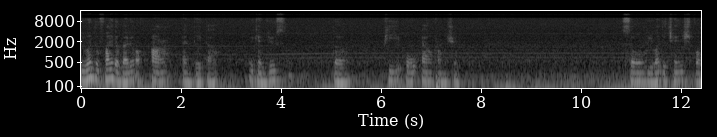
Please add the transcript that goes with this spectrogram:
we want to find the value of r and theta we can use the POL function. So we want to change from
